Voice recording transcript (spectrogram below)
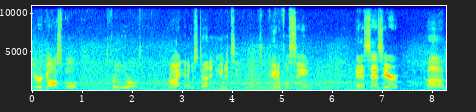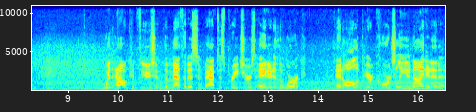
pure gospel for the world, right? And it was done in unity. It's a beautiful scene. And it says here, um, without confusion. The Methodist and Baptist preachers aided in the work and all appeared cordially united in it.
